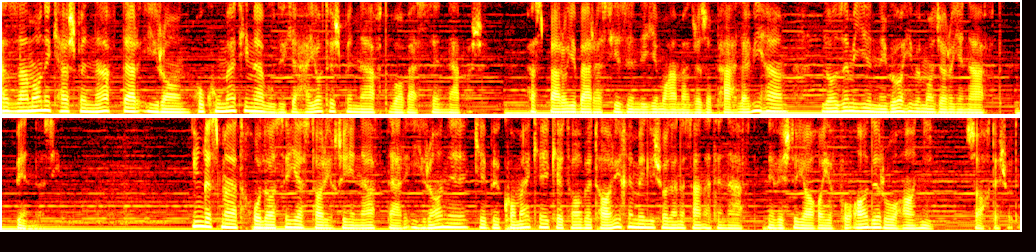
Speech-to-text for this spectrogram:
از زمان کشف نفت در ایران حکومتی نبوده که حیاتش به نفت وابسته نباشه. پس برای بررسی زندگی محمد رضا پهلوی هم لازم یه نگاهی به ماجرای نفت بندازیم. این قسمت خلاصه ای از تاریخچه نفت در ایرانه که به کمک کتاب تاریخ ملی شدن صنعت نفت نوشته آقای فعاد روحانی ساخته شده.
